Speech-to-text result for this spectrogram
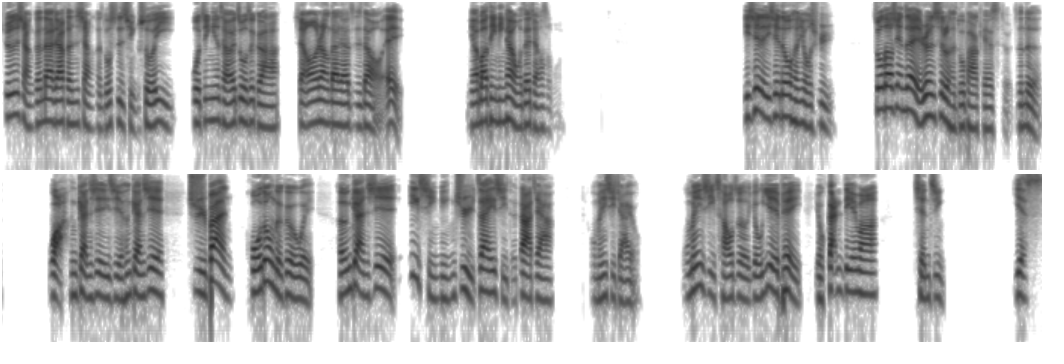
就是想跟大家分享很多事情，所以我今天才会做这个啊，想要让大家知道，哎，你要不要听听看我在讲什么？一切的一切都很有趣，做到现在也认识了很多 podcaster，真的哇，很感谢一切，很感谢举办活动的各位，很感谢一起凝聚在一起的大家，我们一起加油，我们一起朝着有叶配有干爹吗前进？Yes，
